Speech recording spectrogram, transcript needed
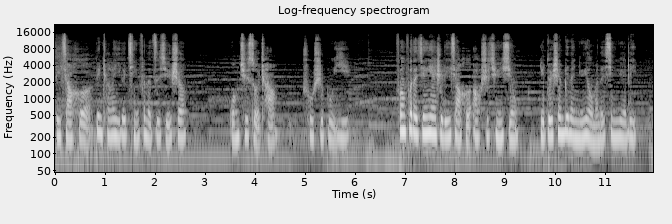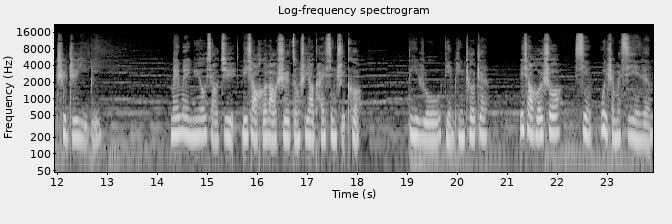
李小河变成了一个勤奋的自学生，广取所长，出师不一。丰富的经验使李小河傲视群雄，也对身边的女友们的性阅历嗤之以鼻。每每女友小聚，李小河老师总是要开性史课，例如点评车震。李小河说：“性为什么吸引人？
